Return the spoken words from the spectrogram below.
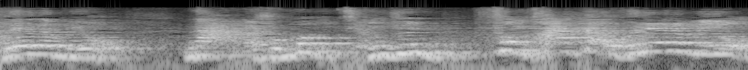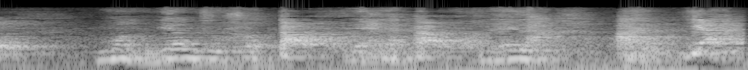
回来了没有？那个说孟将军，凤发到回来了没有？孟良就说到回来了，到回来了。呀！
